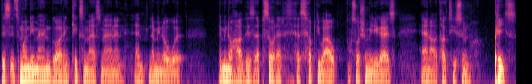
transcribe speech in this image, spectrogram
this it's Monday, man. Go out and kick some ass, man, and and let me know what let me know how this episode has, has helped you out on social media, guys. And I'll talk to you soon. Peace.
